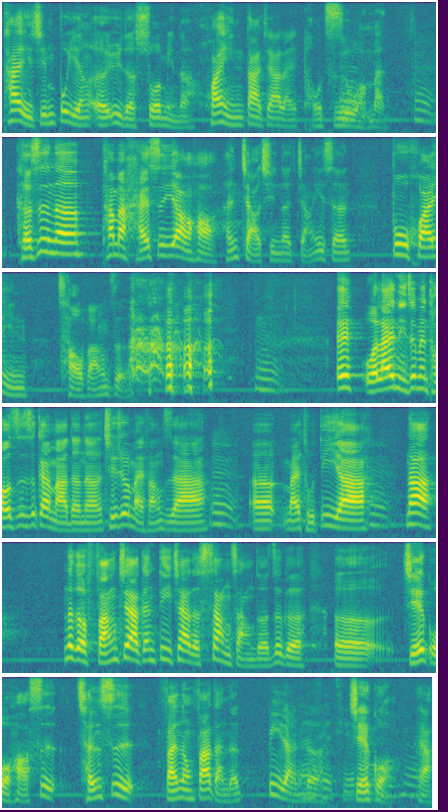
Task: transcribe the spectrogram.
他已经不言而喻的说明了，欢迎大家来投资我们。嗯，可是呢，他们还是要哈很矫情的讲一声，不欢迎。炒房者，嗯，哎，我来你这边投资是干嘛的呢？其实就是买房子啊，嗯，呃，买土地啊，嗯，那那个房价跟地价的上涨的这个呃结果哈，是城市繁荣发展的必然的结果。呀。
